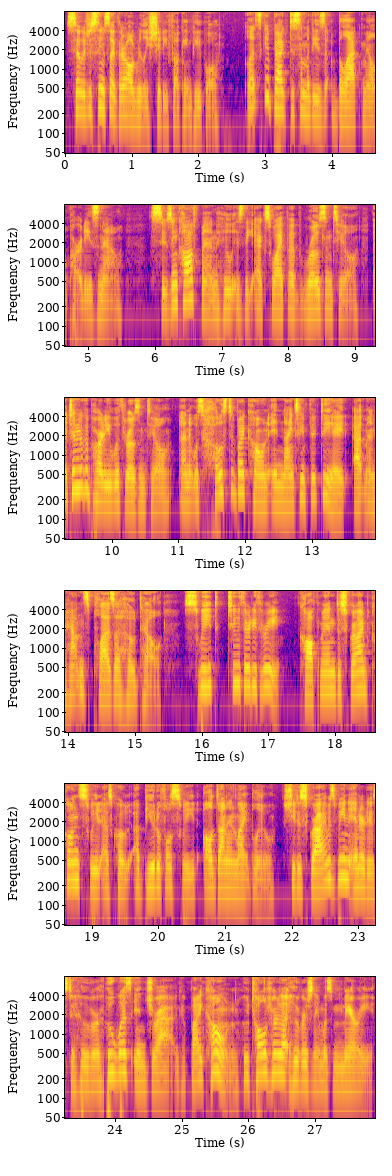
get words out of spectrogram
So it just seems like they're all really shitty fucking people. Let's get back to some of these blackmail parties now. Susan Kaufman, who is the ex wife of Rosenthal, attended the party with Rosenthal, and it was hosted by Cohn in 1958 at Manhattan's Plaza Hotel, Suite 233. Kaufman described Cohn's suite as, quote, a beautiful suite, all done in light blue. She describes being introduced to Hoover, who was in drag, by Cohn, who told her that Hoover's name was Mary.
